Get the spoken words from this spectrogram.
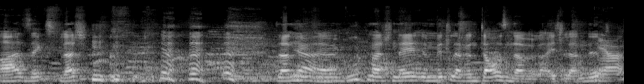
A, sechs Flaschen, dann Ja. äh, gut mal schnell im mittleren Tausenderbereich landet. Ja.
